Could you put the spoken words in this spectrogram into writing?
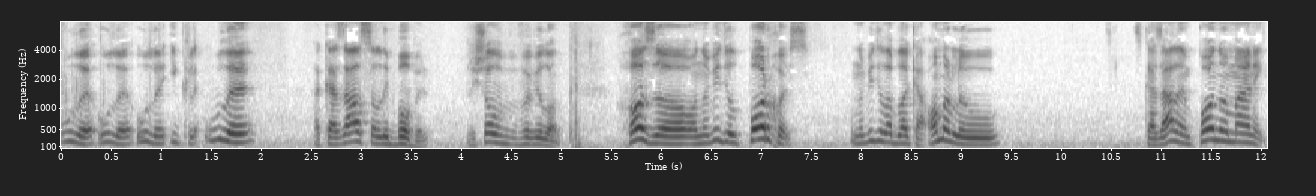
уле, уле, уле, икле, уле оказался Лебовель. Пришел в Вавилон. Хозо, он увидел Порхойс, он увидел облака. Омарлу, сказал им, пону маник,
